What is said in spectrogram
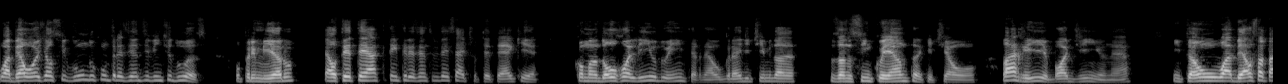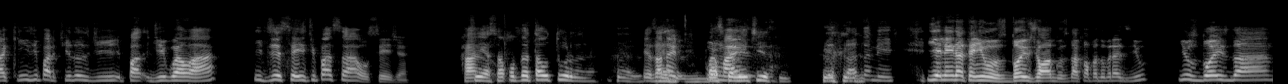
o Abel hoje é o segundo com 322. O primeiro é o TTA, que tem 337. O TTA que comandou o rolinho do Inter, né? O grande time da, dos anos 50, que tinha o Larry, Bodinho, né? Então o Abel só tá 15 partidas de, de igualar e 16 de passar, ou seja. Sim, é só completar o turno, né? Exatamente. É, basicamente mais... isso. Exatamente. E ele ainda tem os dois jogos da Copa do Brasil e os dois da.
